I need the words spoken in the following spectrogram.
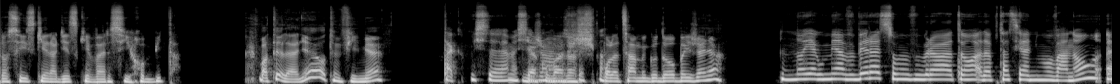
rosyjskiej, radzieckiej wersji Hobbita. Chyba tyle, nie? O tym filmie. Tak, myślę, myślę Jak że uważasz, wszystko. polecamy go do obejrzenia? No jakbym miała wybierać, to bym wybrała tą adaptację animowaną, e,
